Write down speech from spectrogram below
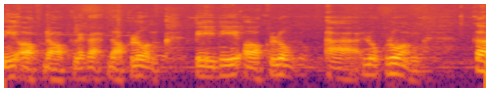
นี้ออกดอกแล้วก็ดอกร่วง ปีนี้ออกลูกลูกร่วง ก็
